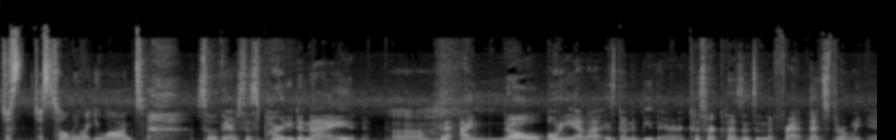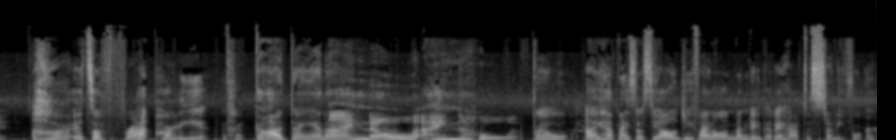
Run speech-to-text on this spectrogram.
Just just tell me what you want. So there's this party tonight that I know Oriela is gonna be there because her cousin's in the frat that's throwing it. Oh, it's a frat party? God, Diana. I know, I know. Bro, I have my sociology final on Monday that I have to study for.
